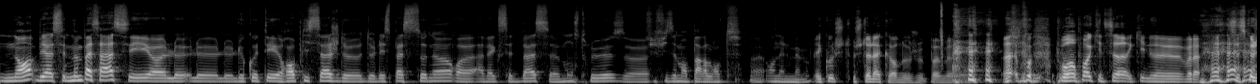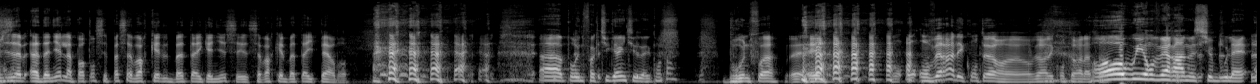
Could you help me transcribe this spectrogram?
Non, bien c'est même pas ça, c'est euh, le, le- le- côté remplissage de, de l'espace sonore euh, avec cette basse euh, monstrueuse, euh, suffisamment parlante euh, en elle-même. Écoute, je, je te l'accorde, je veux pas me. Hein, pour, pour un point qui ne sert, qui ne, voilà, c'est ce que je disais à Daniel. L'important, c'est pas savoir quelle bataille gagner, c'est savoir quelle bataille perdre. Ah, pour une fois que tu gagnes, tu dois être content. Pour une fois, Eh, eh, on, on verra les compteurs, euh, on verra les compteurs à la fin. Oh oui, on verra, monsieur Boulet. Je-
